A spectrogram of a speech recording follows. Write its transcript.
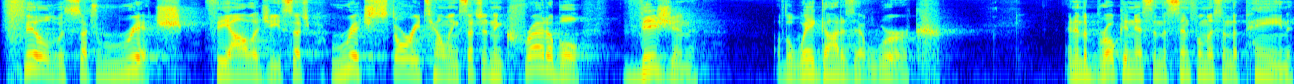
filled with such rich theology, such rich storytelling, such an incredible vision of the way God is at work. And in the brokenness and the sinfulness and the pain,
